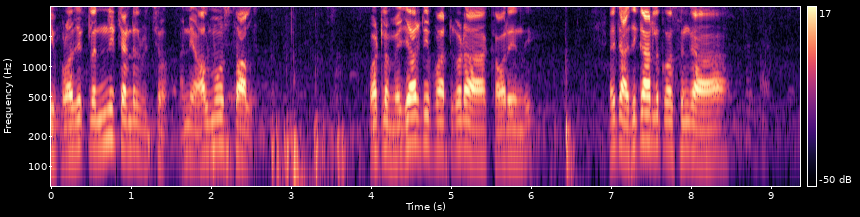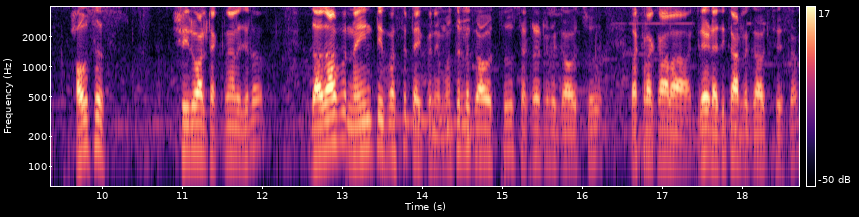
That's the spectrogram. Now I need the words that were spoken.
ఈ ప్రాజెక్టులన్నీ టెండర్లు ఇచ్చాం. అన్ని ఆల్మోస్ట్ ఆల్ వాటిలో మెజారిటీ పార్ట్ కూడా కవర్ అయింది. అయితే అధికారుల కోసంగా హౌసెస్ షీర్వాల్ టెక్నాలజీలో దాదాపు నైంటీ పర్సెంట్ అయిపోయినాయి. మంత్రులకు కావచ్చు సెక్రటరీలకు కావచ్చు రకరకాల గ్రేడ్ అధికారులకు కావచ్చు చేసాం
